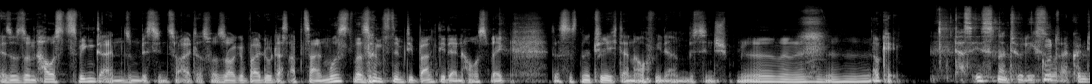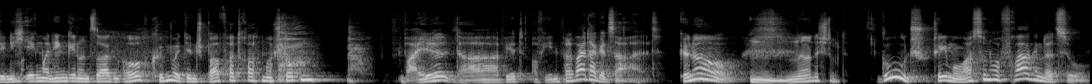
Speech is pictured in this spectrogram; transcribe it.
also so ein Haus zwingt einen so ein bisschen zur Altersvorsorge, weil du das abzahlen musst, weil sonst nimmt die Bank dir dein Haus weg. Das ist natürlich dann auch wieder ein bisschen. sch- Okay. Das ist natürlich so. Da könnt ihr nicht irgendwann hingehen und sagen, oh, können wir den Sparvertrag mal stoppen? Weil da wird auf jeden Fall weitergezahlt. Genau. Mhm, Ja, das stimmt. Gut, Timo, hast du noch Fragen dazu?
